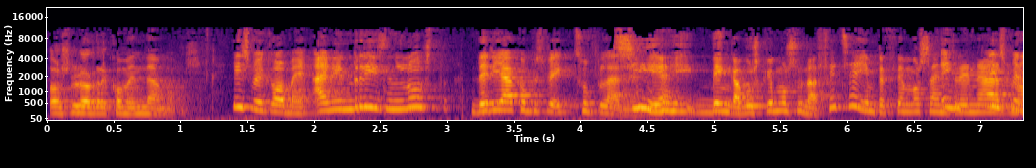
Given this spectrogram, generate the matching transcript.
os lo recomendamos. Ich bekomme einen Riesenlust, der Jakobsweg zu planen. Sí, venga, busquemos una fecha y empecemos a entrenar. ich bin.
